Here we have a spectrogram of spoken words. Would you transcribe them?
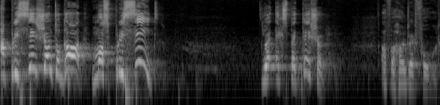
Appreciation to God must precede your expectation of a hundredfold.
